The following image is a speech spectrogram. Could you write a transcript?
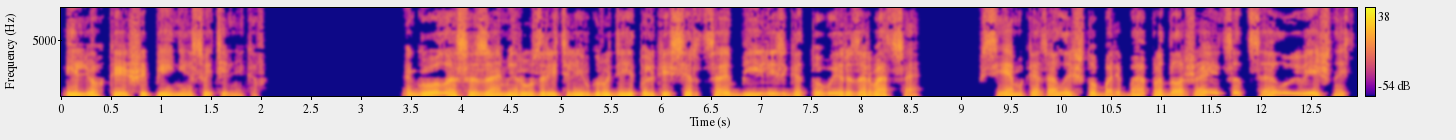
и легкое шипение светильников. Голос замер у зрителей в груди, и только сердца бились, готовые разорваться. Всем казалось, что борьба продолжается целую вечность,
